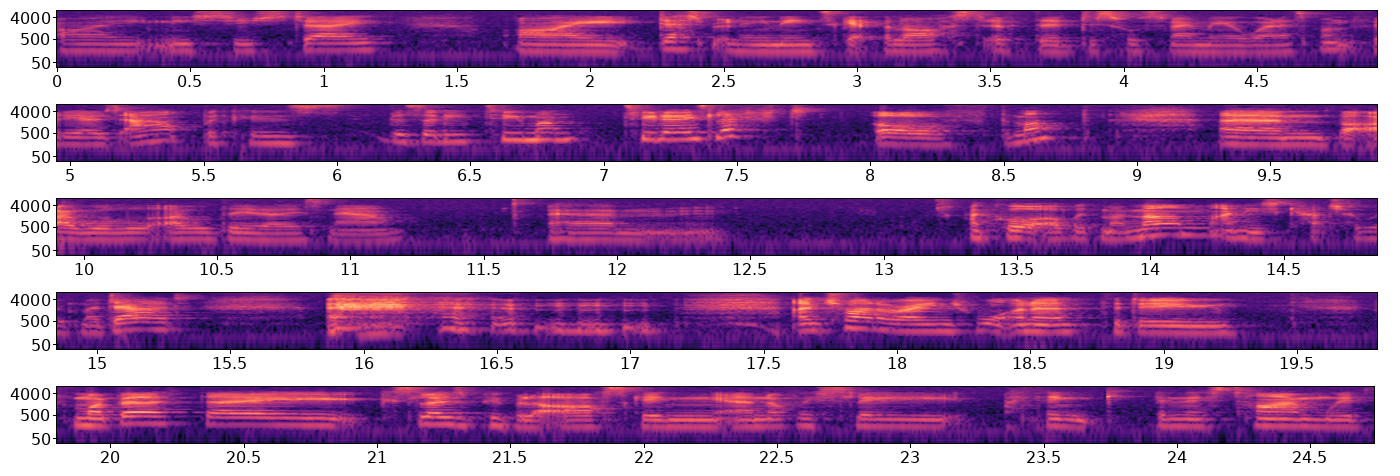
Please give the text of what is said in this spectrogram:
I need to do today. I desperately need to get the last of the Dysautonomia Awareness Month videos out because there's only two month, two days left of the month. Um, but I will, I will do those now. Um, I caught up with my mum. I need to catch up with my dad. I'm trying to arrange what on earth to do for my birthday because loads of people are asking and obviously I think in this time with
